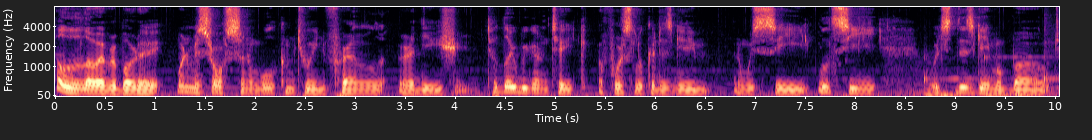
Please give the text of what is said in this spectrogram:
Hello everybody, my name is Ross and welcome to Infernal Radiation. Today we're gonna take a first look at this game and we see we'll see what's this game about.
